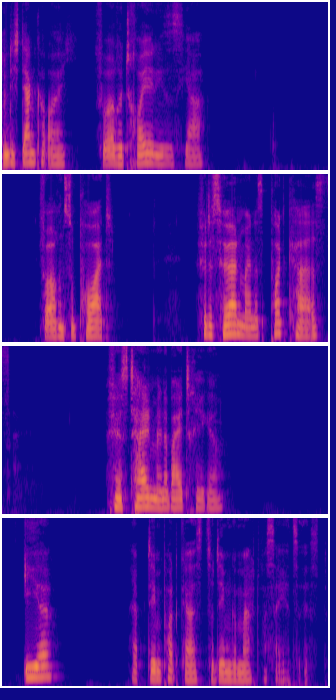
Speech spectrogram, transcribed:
Und ich danke euch für eure Treue dieses Jahr, für euren Support, für das Hören meines Podcasts, fürs Teilen meiner Beiträge. Ihr habt den Podcast zu dem gemacht, was er jetzt ist.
